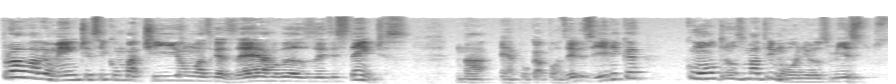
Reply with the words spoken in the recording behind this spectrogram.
provavelmente se combatiam as reservas existentes, na época pós-exílica, contra os matrimônios mistos.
